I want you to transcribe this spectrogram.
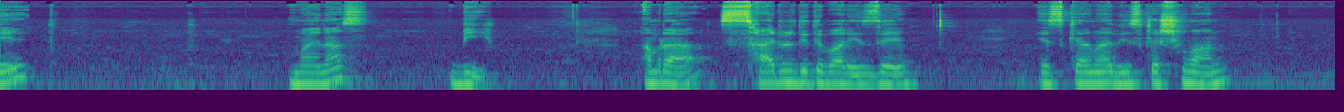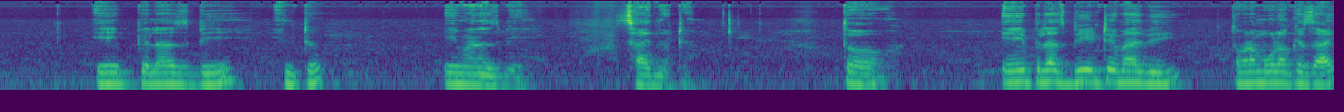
A minus B. আমরা সাইড দিতে পারি যে স্কোয়ার মাইনাস বি স্কোয়ার সমান A plus B into A minus B side নোটে তো A plus B into A minus B তোমরা মূল অঙ্কে যাই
